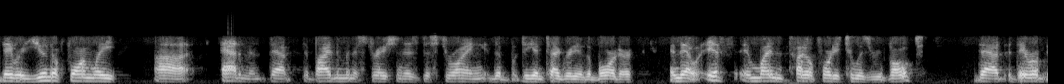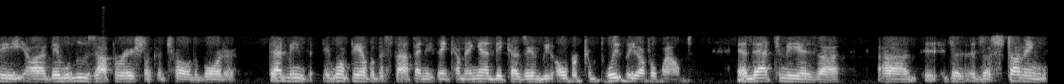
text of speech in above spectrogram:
They were uniformly uh, adamant that the Biden administration is destroying the, the integrity of the border, and that if and when Title 42 is revoked, that they will be uh, they will lose operational control of the border. That means they won't be able to stop anything coming in because they're going to be over completely overwhelmed, and that to me is uh, uh, it's, a, it's a stunning,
